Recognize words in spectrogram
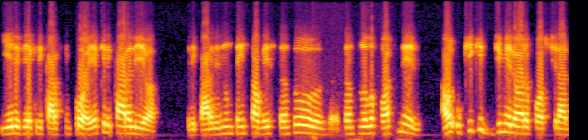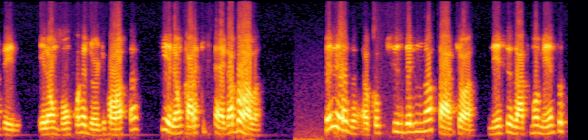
E ele vê aquele cara assim, pô, e aquele cara ali, ó. Aquele cara ele não tem talvez tanto, tantos holofotes nele. O que, que de melhor eu posso tirar dele? Ele é um bom corredor de rota e ele é um cara que pega a bola. Beleza, é o que eu preciso dele no meu ataque, ó. Nesse exato momento,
